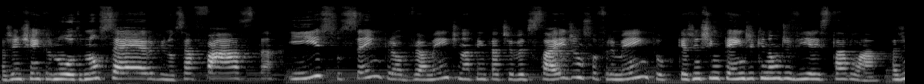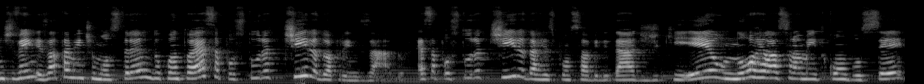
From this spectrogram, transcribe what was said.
A gente entra no outro, não serve, não se afasta. E isso sempre, obviamente, na tentativa de sair de um sofrimento que a gente entende que não devia estar lá. A gente vem exatamente mostrando o quanto essa postura tira do aprendizado. Essa postura tira da responsabilidade de que eu, no relacionamento com você,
